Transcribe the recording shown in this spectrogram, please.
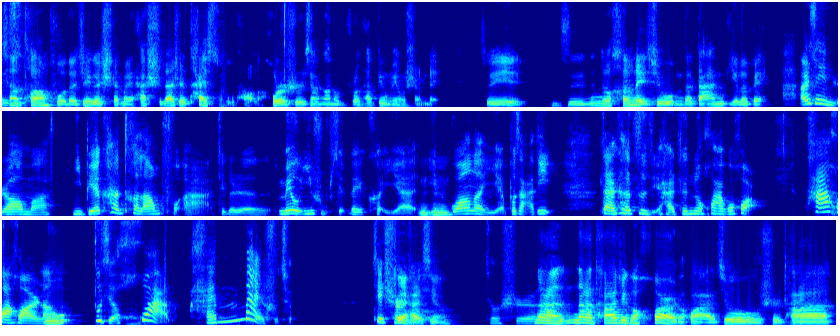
像特朗普的这个审美，他实在是太俗套了，或者是像刚才我们说，他并没有审美，所以。这那就很委屈我们的大安迪了呗。而且你知道吗？你别看特朗普啊，这个人没有艺术品味可言，眼光呢也不咋地，但是他自己还真就画过画。他画画呢，不仅画了，还卖出去了。这事儿这还行。就是那那他这个画的话，就是他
